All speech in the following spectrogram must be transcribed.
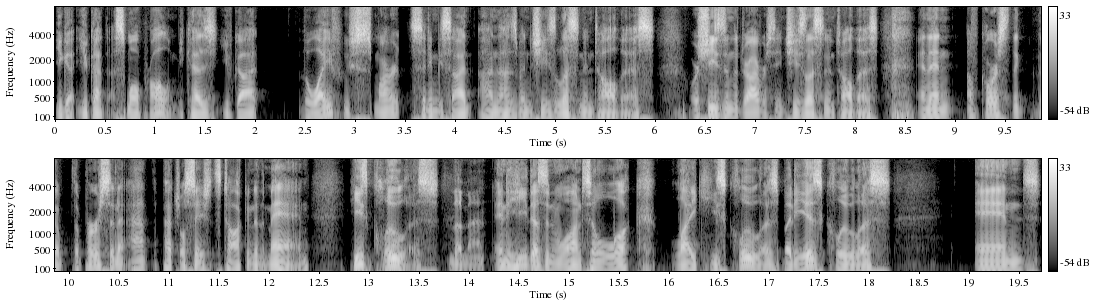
you got you got a small problem because you've got the wife who's smart sitting beside behind the husband she's listening to all this or she's in the driver's seat she's listening to all this and then of course the, the, the person at the petrol station's talking to the man he's clueless The man. and he doesn't want to look like he's clueless but he is clueless and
